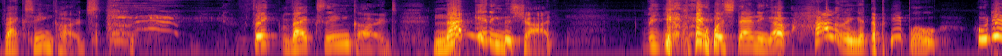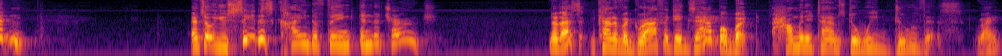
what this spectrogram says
vaccine cards, fake vaccine cards, not getting the shot. But yet they were standing up, hollering at the people who didn't. And so you see this kind of thing in the church. Now, that's kind of a graphic example, but how many times do we do this, right?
